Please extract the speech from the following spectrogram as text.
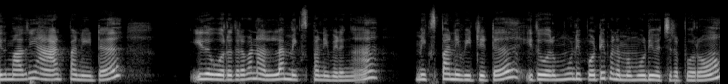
இது மாதிரி ஆட் பண்ணிவிட்டு இது ஒரு தடவை நல்லா மிக்ஸ் பண்ணி விடுங்க. மிக்ஸ் பண்ணி விட்டுட்டு இது ஒரு மூடி போட்டு இப்போ நம்ம மூடி வச்சிட போகிறோம்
